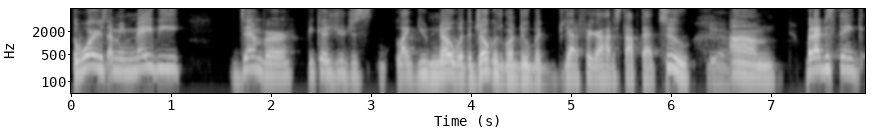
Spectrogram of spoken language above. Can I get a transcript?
the Warriors. I mean, maybe Denver because you just like you know what the Joker's going to do, but you got to figure out how to stop that too. Yeah. Um, but I just think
